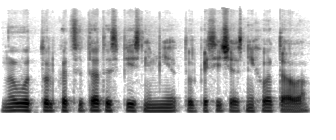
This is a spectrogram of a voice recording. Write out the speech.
Ну вот только цитаты с песни мне только сейчас не хватало.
